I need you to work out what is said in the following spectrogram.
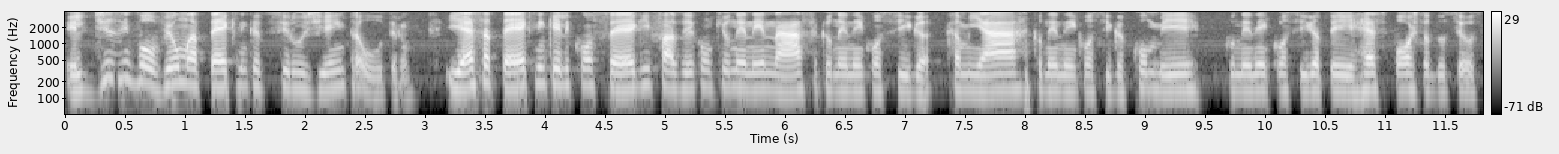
Ele desenvolveu uma técnica de cirurgia intraútero. E essa técnica ele consegue fazer com que o neném nasça, que o neném consiga caminhar, que o neném consiga comer, que o neném consiga ter resposta dos seus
